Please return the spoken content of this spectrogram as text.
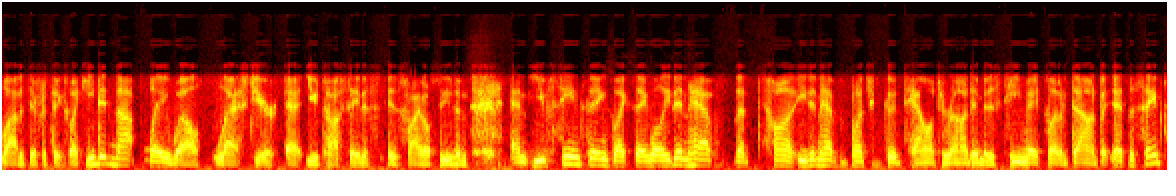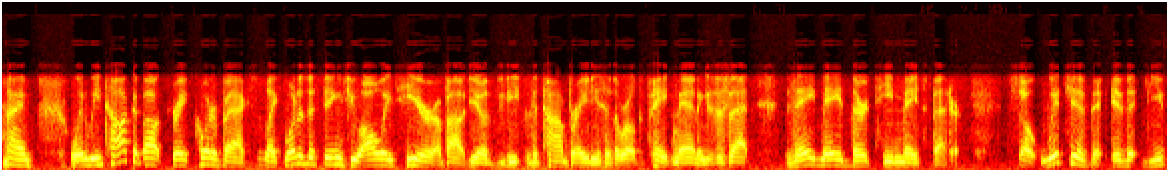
lot of different things. Like he did not play well last year at Utah State, his, his final season, and you've seen things like saying, well, he didn't have the ton, he didn't have a bunch of good talent around him, and his teammates let him down. But at the same time, when we talk about great quarterbacks, like one of the things you always hear about, you know, the, the Tom Brady's of the world, the Peyton Mannings, is that they made their teammates better. So which is it? Is it you,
